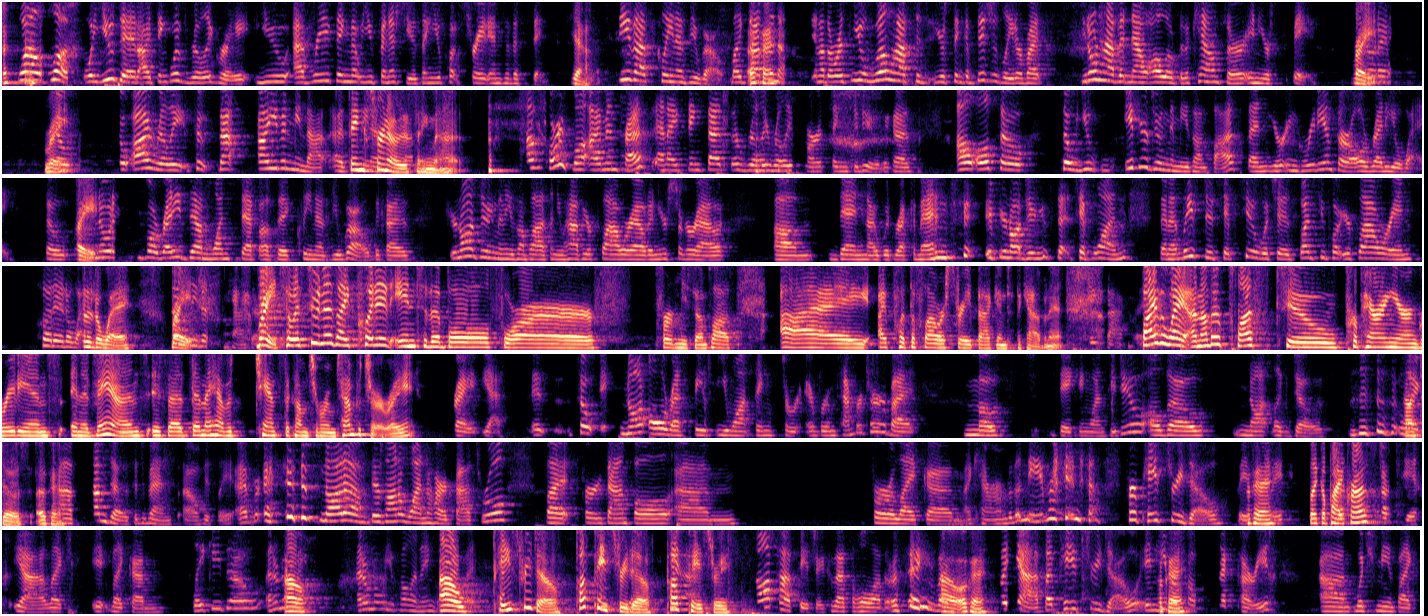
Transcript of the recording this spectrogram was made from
well, look, what you did I think was really great. You everything that you finished using, you put straight into the sink. Yeah. To me, that's clean as you go. Like that's Okay. enough. In other words, you will have to your sink of dishes later, but you don't have it now all over the counter in your space. You know Right. I mean? Right. So, so I really so that I even mean that as Thanks for noticing that. Of course. Well, I'm impressed. And I think that's a really, really smart thing to do because I'll also, so you, if you're doing the mise en place, then your ingredients are already away. So you know what, you've already done one step of the clean as you go because if you're not doing the mise en place and you have your flour out and your sugar out, um, then I would recommend if you're not doing step tip one, then at least do tip two, which is once you put your flour in, put it away. Put it away. Right. it on the counter. Right. So as soon as I put it into the bowl for for mise en place, I I put the flour straight back into the cabinet. Exactly. By the way, another plus to preparing your ingredients in advance is that then they have a chance to come to room temperature, right? Right. Yes. It, so not all recipes you want things to room temperature, but most baking ones you do. Although not like doughs. Not like, doughs. Okay. um, some doughs. It depends. Obviously, it's not um. There's not a one hard fast rule. But for example, um, for like um, I can't remember the name right now. For pastry dough, basically. Okay. like a pie crust? Yeah, like it, like um, flaky dough. I don't know. Oh. I don't know what you call it in English. Oh, pastry dough. Puff pastry dough. Puff Yeah. pastry. not puff pastry because that's a whole other thing. But, Oh, okay. but yeah, but pastry dough in Hebrew Okay. called um, which means like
